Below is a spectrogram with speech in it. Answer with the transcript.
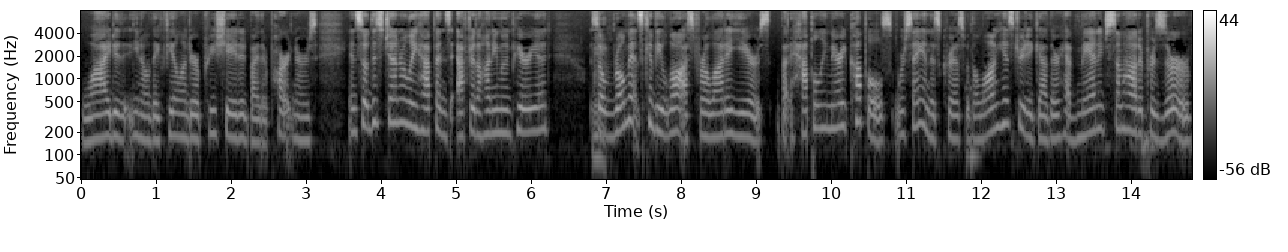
why do you know they feel underappreciated by their partners, and so this generally happens after the honeymoon period. So mm. romance can be lost for a lot of years, but happily married couples, we're saying this, Chris, with a long history together, have managed somehow to preserve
